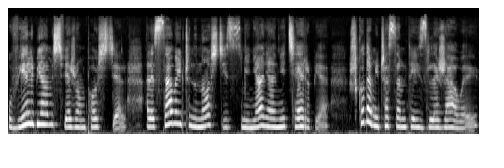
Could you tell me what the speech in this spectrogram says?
uwielbiam świeżą pościel, ale samej czynności zmieniania nie cierpię. Szkoda mi czasem tej zleżałej.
